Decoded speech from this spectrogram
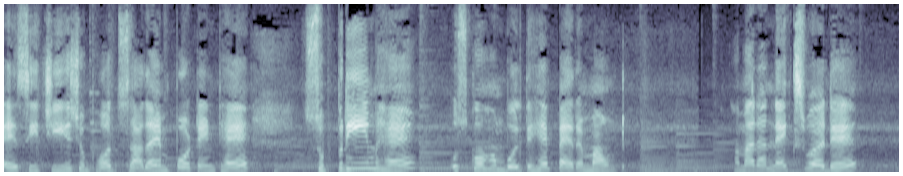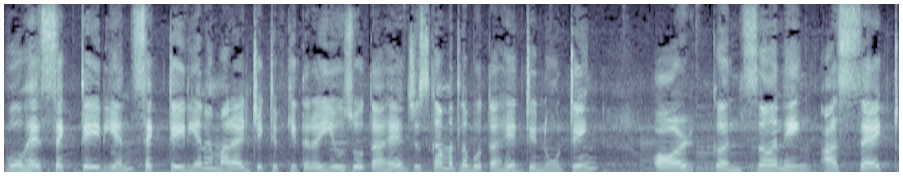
ऐसी चीज़ जो बहुत ज़्यादा इंपॉर्टेंट है सुप्रीम है, उसको हम बोलते हैं पैरामाउंट। हमारा नेक्स्ट वर्ड है, वो है सेक्टेरियन सेक्टेरियन हमारा एडजेक्टिव की तरह यूज़ होता है, जिसका मतलब होता है डिनोटिंग और कंसर्निंग आ सेक्ट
